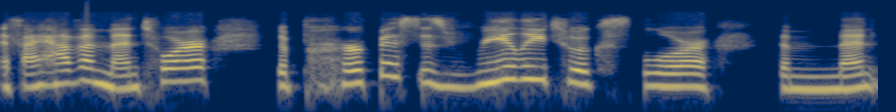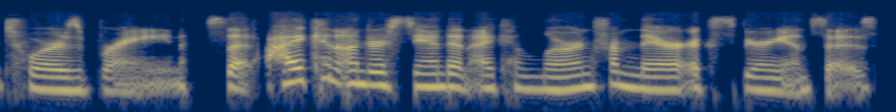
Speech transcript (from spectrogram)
If I have a mentor, the purpose is really to explore the mentor's brain so that I can understand and I can learn from their experiences.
